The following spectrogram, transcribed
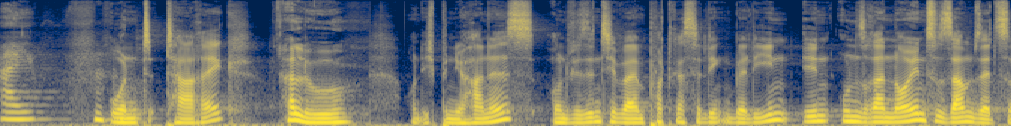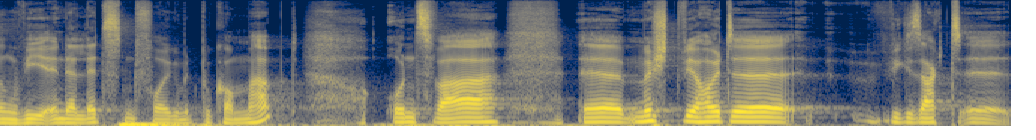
Hi. Und Tarek. Hallo. Und ich bin Johannes und wir sind hier beim Podcast der Linken Berlin in unserer neuen Zusammensetzung, wie ihr in der letzten Folge mitbekommen habt. Und zwar äh, möchten wir heute, wie gesagt, äh,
